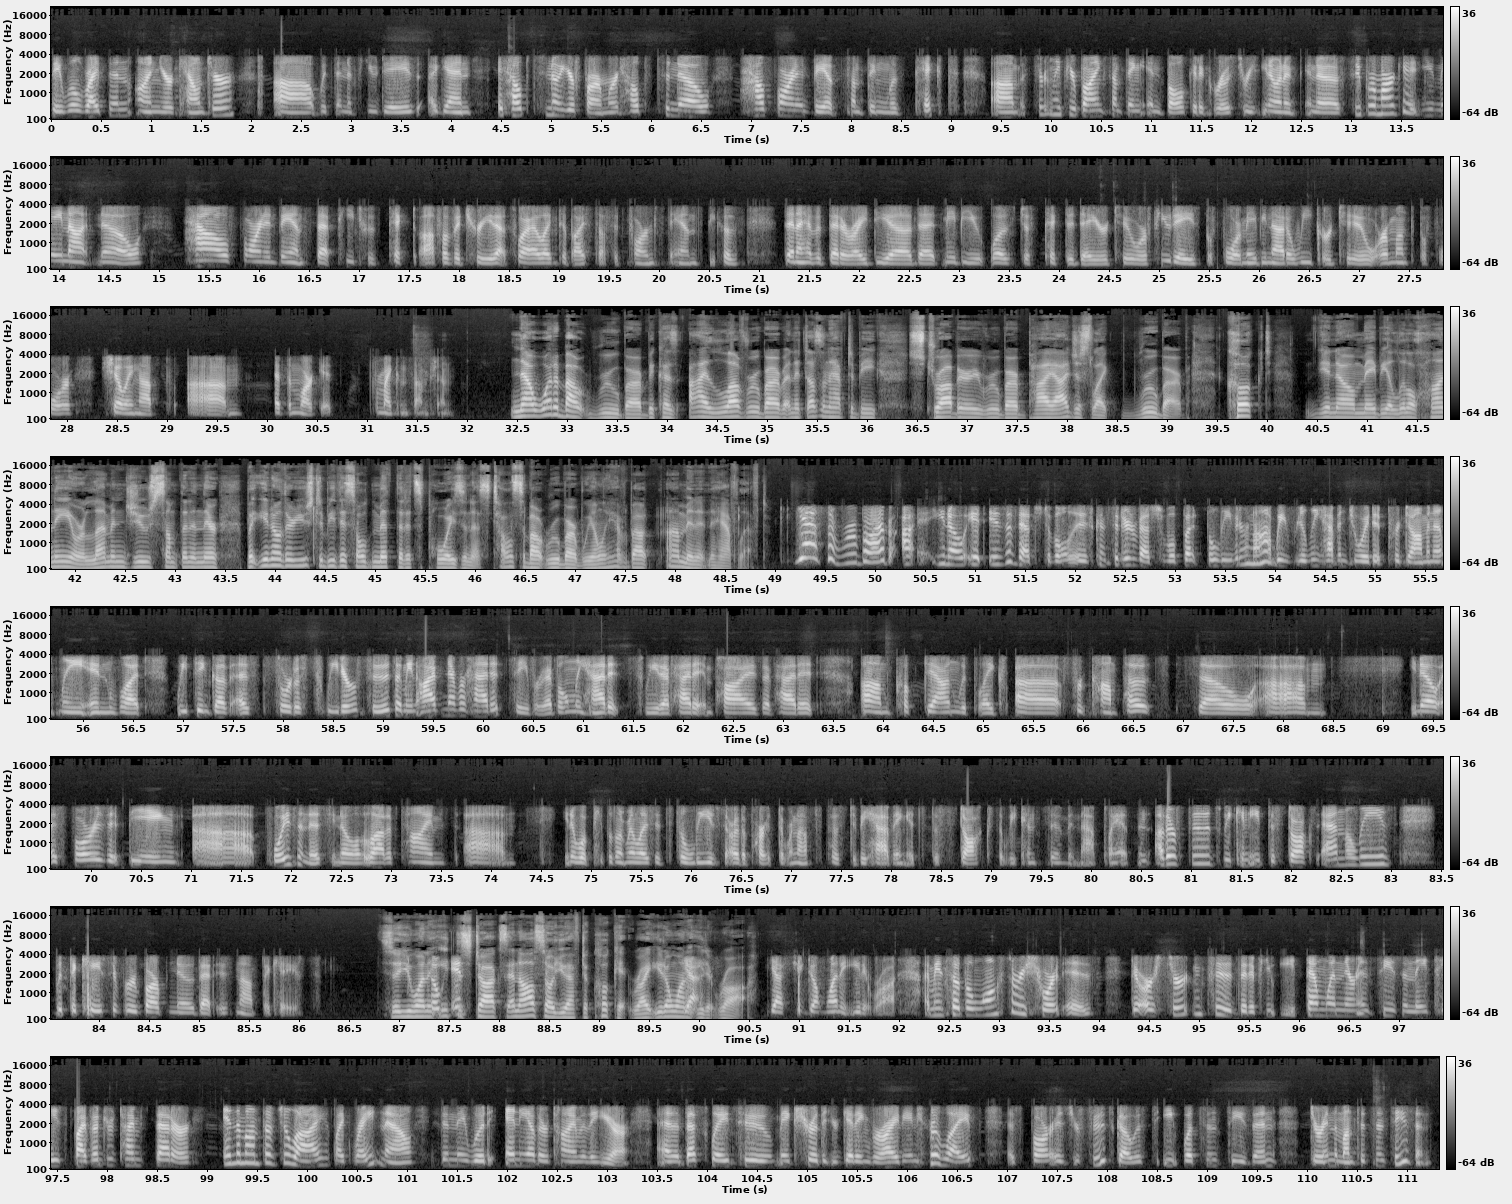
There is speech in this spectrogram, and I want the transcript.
they will ripen on your counter uh, within a few days. Again, it helps to know your farmer. It helps to know how far in advance something was picked. Um, certainly, if you're buying something in bulk at a grocery, you know, in a in a supermarket, you may not know how far in advance that peach was picked off of a tree. That's why I like to buy stuff at farm stands because then I have a better idea that maybe it was just picked a day or two or a few days before, maybe not a week or two or a month before showing up um, at the market for my consumption. Now, what about rhubarb? Because I love rhubarb, and it doesn't have to be strawberry rhubarb pie. I just like rhubarb cooked. You know, maybe a little honey or lemon juice, something in there. But you know, there used to be this old myth that it's poisonous. Tell us about rhubarb. We only have about a minute and a half left. Rhubarb, uh, you know, it is a vegetable. It is considered a vegetable, but believe it or not, we really have enjoyed it predominantly in what we think of as sort of sweeter foods. I mean, I've never had it savory. I've only had it sweet. I've had it in pies. I've had it um, cooked down with like uh, fruit compotes. So, um, you know, as far as it being uh, poisonous, you know, a lot of times. Um, you know what people don't realize it's the leaves are the part that we're not supposed to be having it's the stalks that we consume in that plant in other foods we can eat the stalks and the leaves with the case of rhubarb no that is not the case So you want to So eat the stalks, and also you have to cook it, right? You don't want Yes. to eat it raw. yes you don't want to eat it raw i mean so the long story short is there are certain foods that if you eat them when they're in season they taste 500 times better in the month of July, like right now, than they would any other time of the year. And the best way to make sure that you're getting variety in your life as far as your foods go is to eat what's in season during the month it's in season.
